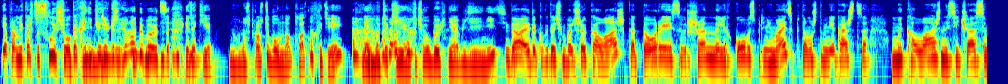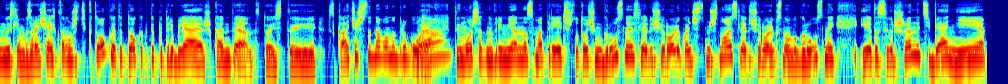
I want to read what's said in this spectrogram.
я прям, мне кажется, слышала, как они переглядываются, и такие, ну, у нас просто было много классных идей, и мы такие, почему бы их не объединить? Да, это какой-то очень большой коллаж, который совершенно легко воспринимается, потому что, мне кажется, мы коллажно сейчас и мыслим. Возвращаясь к тому же ТикТоку, это то, как ты потребляешь контент, то есть ты скачешь с одного на другое, да. ты можешь одновременно смотреть что что-то очень грустное, следующий ролик очень смешной, следующий ролик снова грустный, и это совершенно тебя не а,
